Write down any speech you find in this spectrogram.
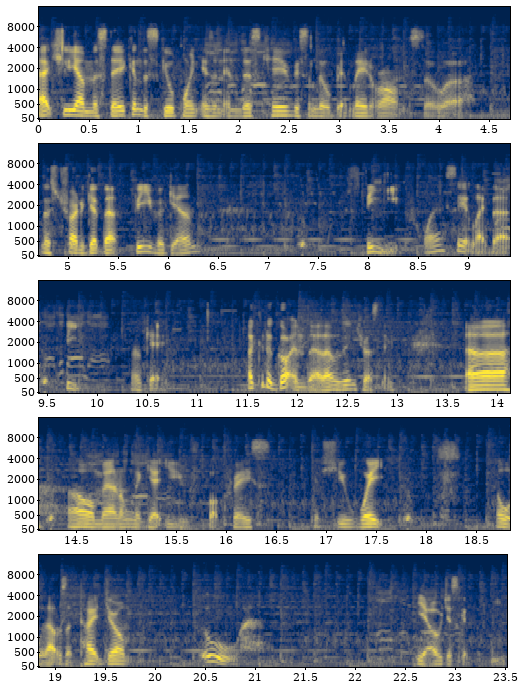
Actually, I'm mistaken, the skill point isn't in this cave, it's a little bit later on, so uh, let's try to get that thief again. Thief? Why did I say it like that? Thief. Okay. I could have got him there, that was interesting. Uh, oh man, I'm gonna get you, fuckface. Just you wait. Oh, that was a tight jump. Ooh. Yeah, I'll just get the thief.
